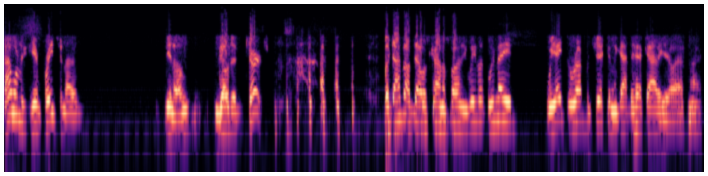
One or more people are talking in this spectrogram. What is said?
I want to hear preaching. I, you know, go to church. but I thought that was kind of funny. We we made we ate the rubber chicken and got the heck out of here last night.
